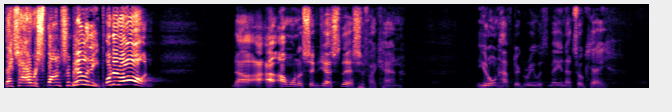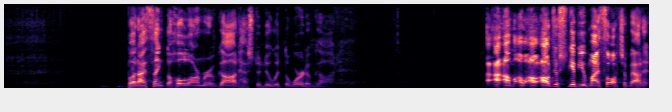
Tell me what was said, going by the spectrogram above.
That's our responsibility. Put it on. Now, I, I want to suggest this if I can. You don't have to agree with me, and that's okay. But I think the whole armor of God has to do with the Word of God. I, will just give you my thoughts about it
